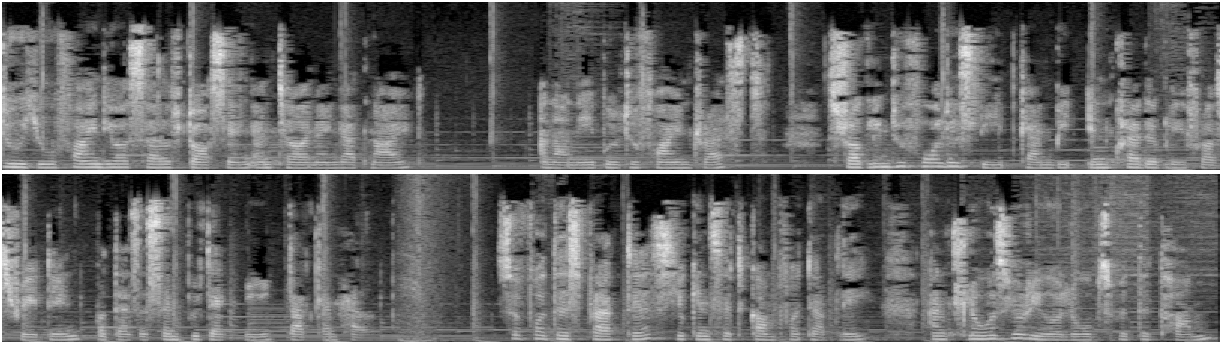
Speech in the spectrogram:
Do you find yourself tossing and turning at night and unable to find rest? Struggling to fall asleep can be incredibly frustrating, but there's a simple technique that can help. So, for this practice, you can sit comfortably and close your earlobes with the thumb,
